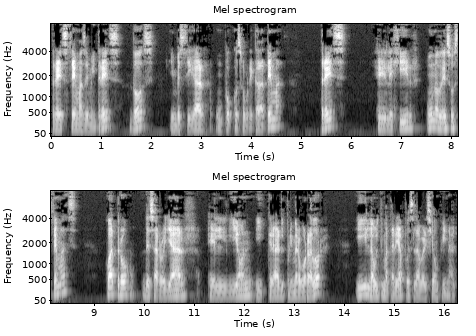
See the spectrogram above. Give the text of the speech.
tres temas de mi 3. 2. Investigar un poco sobre cada tema. 3. Elegir uno de esos temas. 4. Desarrollar el guion y crear el primer borrador. Y la última tarea, pues la versión final.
